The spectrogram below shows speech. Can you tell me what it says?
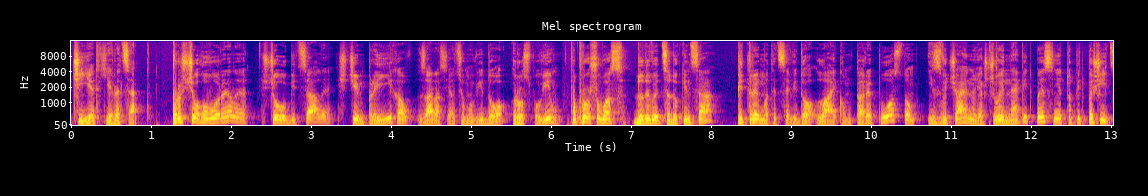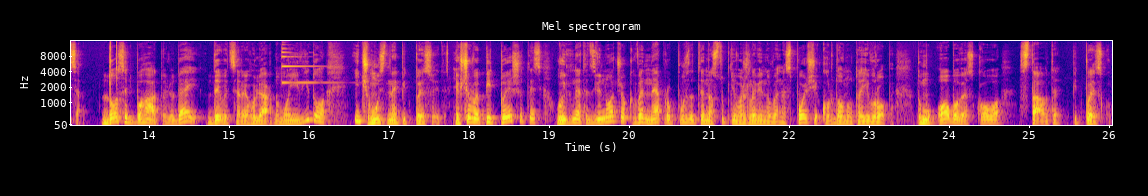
чи є такий рецепт. Про що говорили, що обіцяли, з чим приїхав. Зараз я в цьому відео розповім. Попрошу вас додивитися до кінця, підтримати це відео лайком та репостом. І, звичайно, якщо ви не підписані, то підпишіться. Досить багато людей дивиться регулярно мої відео і чомусь не підписуєтесь. Якщо ви підпишетесь, увімкнете дзвіночок, ви не пропустите наступні важливі новини з Польщі, кордону та Європи. Тому обов'язково ставте підписку.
